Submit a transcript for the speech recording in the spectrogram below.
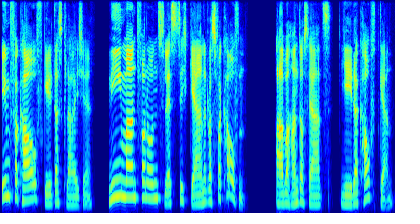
Im Verkauf gilt das Gleiche. Niemand von uns lässt sich gern etwas verkaufen. Aber Hand aufs Herz, jeder kauft gern.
